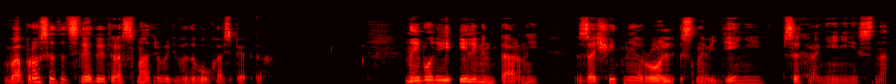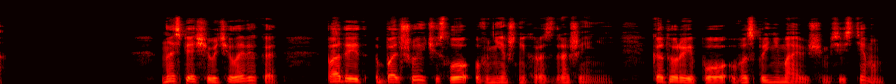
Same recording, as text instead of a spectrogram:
Вопрос этот следует рассматривать в двух аспектах. Наиболее элементарный – защитная роль сновидений в сохранении сна. На спящего человека – падает большое число внешних раздражений, которые по воспринимающим системам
